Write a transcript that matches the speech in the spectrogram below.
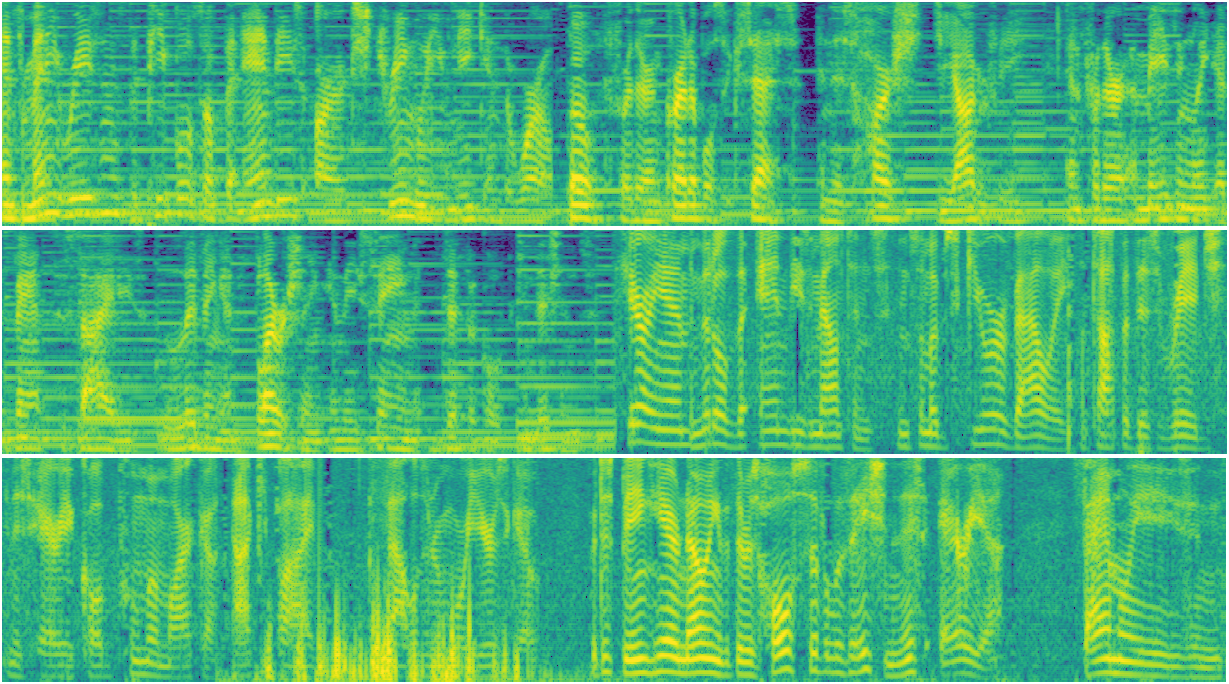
And for many reasons, the peoples of the Andes are extremely unique in the world, both for their incredible success in this harsh geography and for their amazingly advanced societies living and flourishing in these same difficult conditions. Here I am in the middle of the Andes Mountains in some obscure valley on top of this ridge in this area called Puma Pumamarca, occupied a thousand or more years ago. But just being here knowing that there was whole civilization in this area, families and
